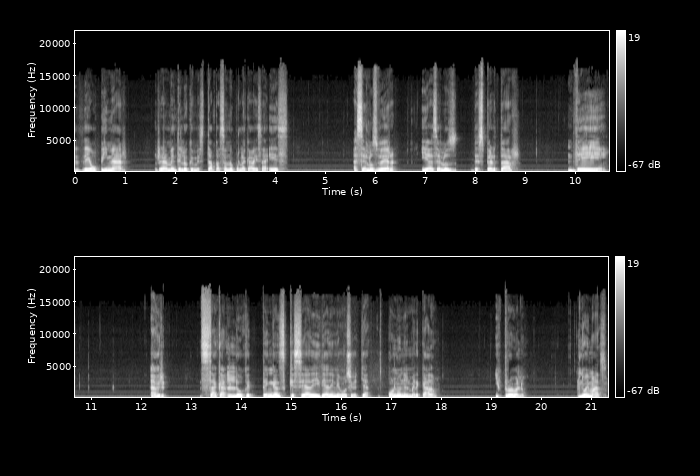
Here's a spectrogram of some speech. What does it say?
de opinar, realmente lo que me está pasando por la cabeza es hacerlos ver y hacerlos despertar de... A ver, saca lo que tengas que sea de idea de negocio, ya, ponlo en el mercado y pruébalo. No hay más.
